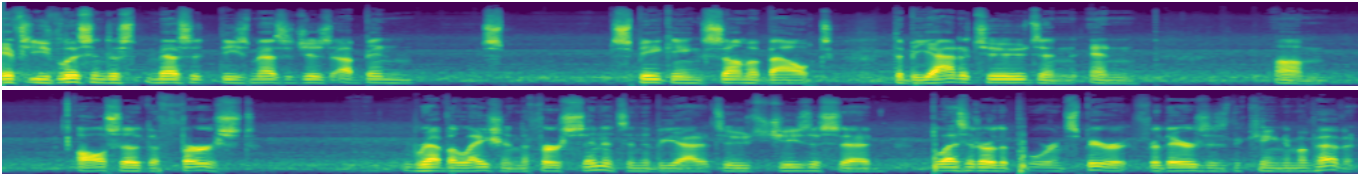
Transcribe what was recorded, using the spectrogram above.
if you've listened to message, these messages, I've been speaking some about the Beatitudes and and um, also the first revelation, the first sentence in the Beatitudes. Jesus said, "Blessed are the poor in spirit, for theirs is the kingdom of heaven."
